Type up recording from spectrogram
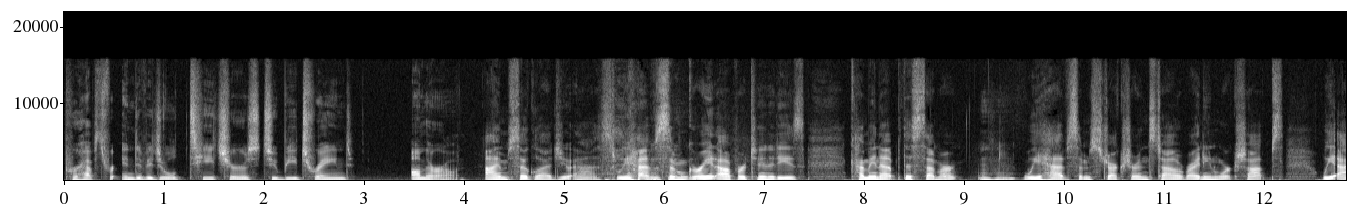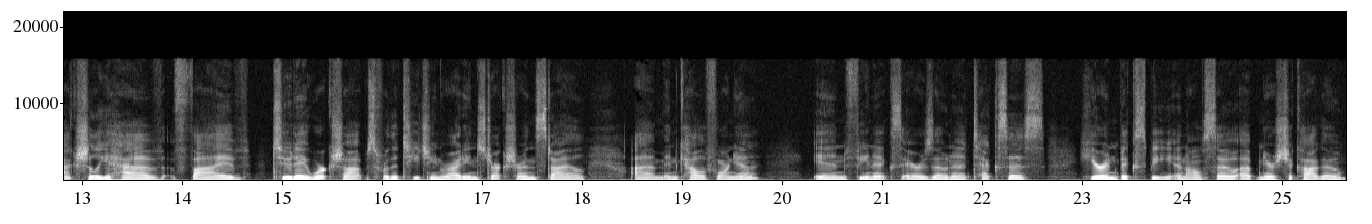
perhaps for individual teachers to be trained on their own? I'm so glad you asked. We have some great opportunities coming up this summer. Mm-hmm. We have some structure and style writing workshops. We actually have five two day workshops for the teaching writing structure and style um, in California, in Phoenix, Arizona, Texas, here in Bixby, and also up near Chicago.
